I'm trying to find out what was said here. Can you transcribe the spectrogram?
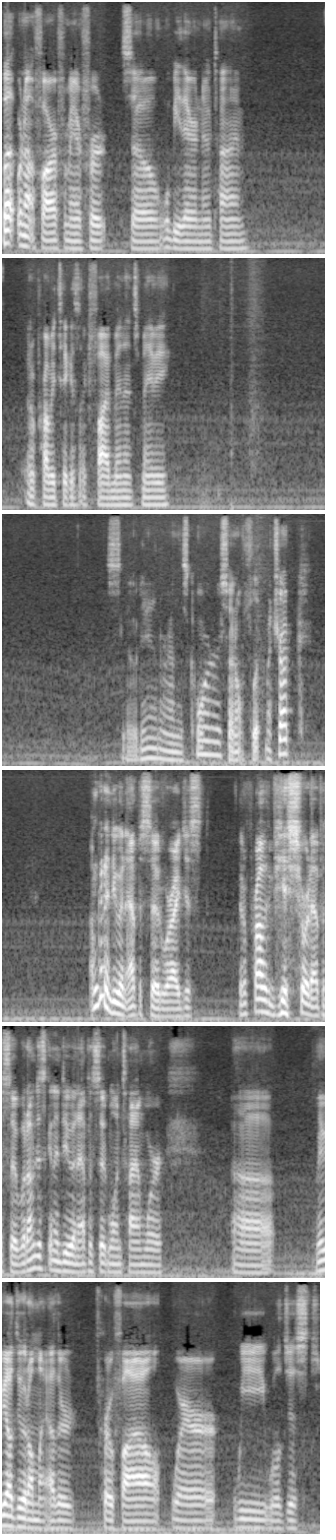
But we're not far from Erfurt, so we'll be there in no time. It'll probably take us like five minutes, maybe. Slow down around this corner so I don't flip my truck. I'm going to do an episode where I just, it'll probably be a short episode, but I'm just going to do an episode one time where uh, maybe I'll do it on my other profile where we will just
